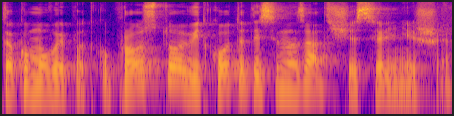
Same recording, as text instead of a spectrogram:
такому випадку. Просто відкотитися назад ще сильніше.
